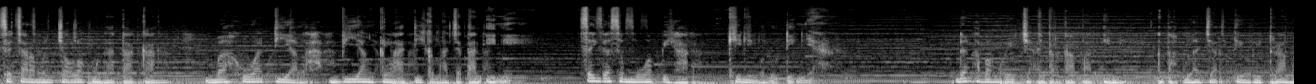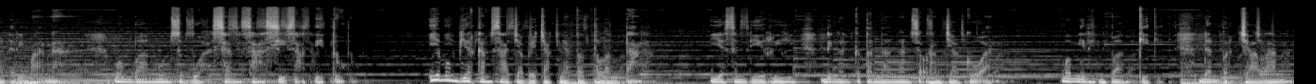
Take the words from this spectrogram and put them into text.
secara mencolok mengatakan bahwa dialah biang keladi kemacetan ini. Sehingga semua pihak kini menudingnya. Dan abang beca yang terkapar ini entah belajar teori drama dari mana, membangun sebuah sensasi saat itu. Ia membiarkan saja becaknya tertelentang. Ia sendiri dengan ketenangan seorang jagoan, memilih bangkit dan berjalan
